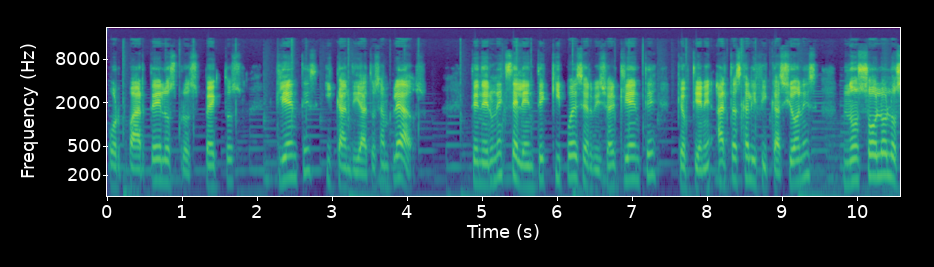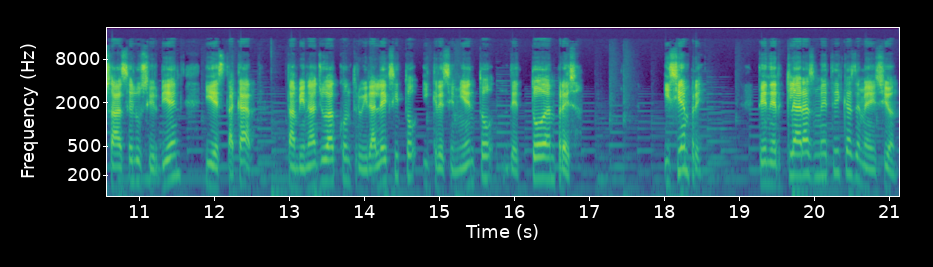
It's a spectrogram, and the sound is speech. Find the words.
por parte de los prospectos, clientes y candidatos a empleados. Tener un excelente equipo de servicio al cliente que obtiene altas calificaciones no solo los hace lucir bien y destacar, también ayuda a contribuir al éxito y crecimiento de toda empresa. Y siempre, tener claras métricas de medición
